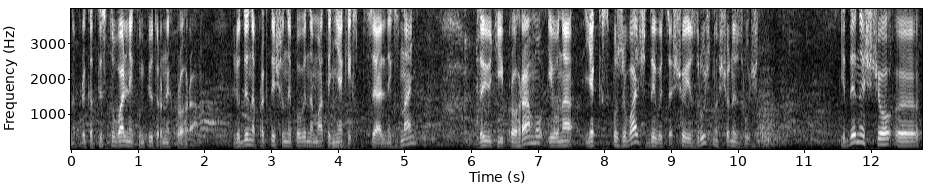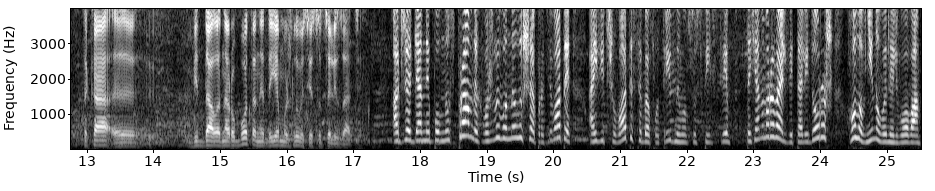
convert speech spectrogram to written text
наприклад, тестувальник комп'ютерних програм. Людина практично не повинна мати ніяких спеціальних знань. Дають їй програму, і вона, як споживач, дивиться, що їй зручно, що незручно. Єдине, що е, така е, віддалена робота не дає можливості соціалізації. Адже для неповносправних важливо не лише працювати, а й відчувати себе потрібними в суспільстві. Тетяна Моравель, Віталій Дорош. Головні новини Львова.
